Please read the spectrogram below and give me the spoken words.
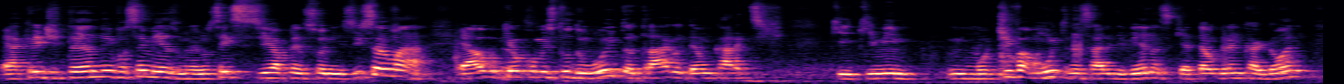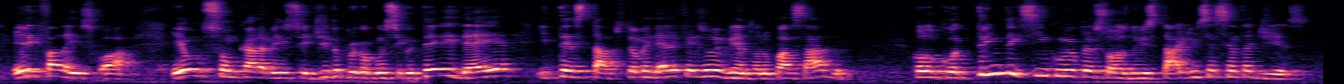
é acreditando em você mesmo, né? Não sei se você já pensou nisso. Isso é, uma, é algo que eu como estudo muito, eu trago, tem um cara que, que, que me motiva muito nessa área de vendas, que é até o Gran Cardone, ele que fala isso, ó, eu sou um cara bem sucedido porque eu consigo ter ideia e testar. Pra você ter uma ideia, ele fez um evento ano passado, colocou 35 mil pessoas no estádio em 60 dias.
